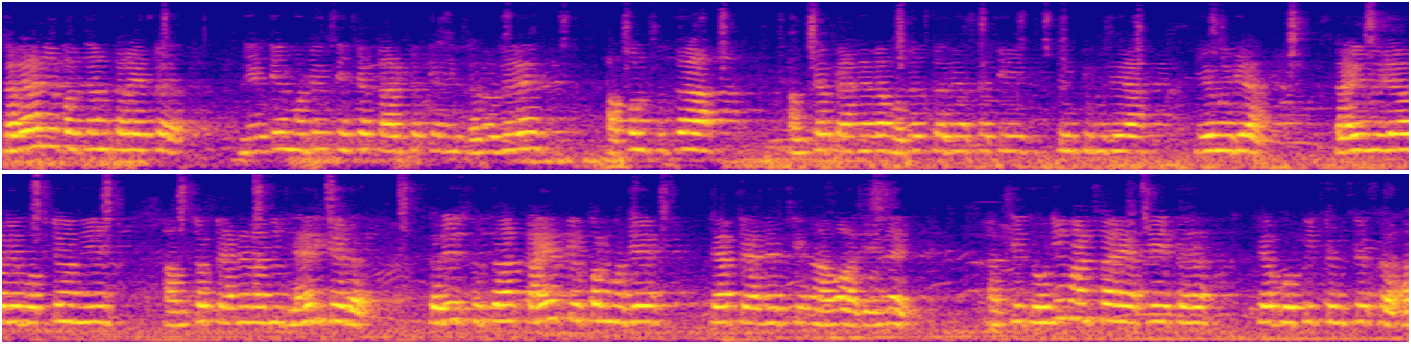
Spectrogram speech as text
सगळ्यांनी मतदान करायचं. नेते मोठे त्यांच्या कार्यकर्त्यांनी ठरवलेले आपण सुद्धा आमच्या पॅनलला मदत करण्यासाठी प्रिंट मीडिया हे मीडिया काही मीडियावर बघतो आम्ही आमचं पॅनल आम्ही जाहीर केलं तरी सुद्धा काही पेपरमध्ये त्या पॅनलची नावं आलेली नाहीत. आणि दोन्ही माणसं आहे असे इथं ते गोपीचंदचे सह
